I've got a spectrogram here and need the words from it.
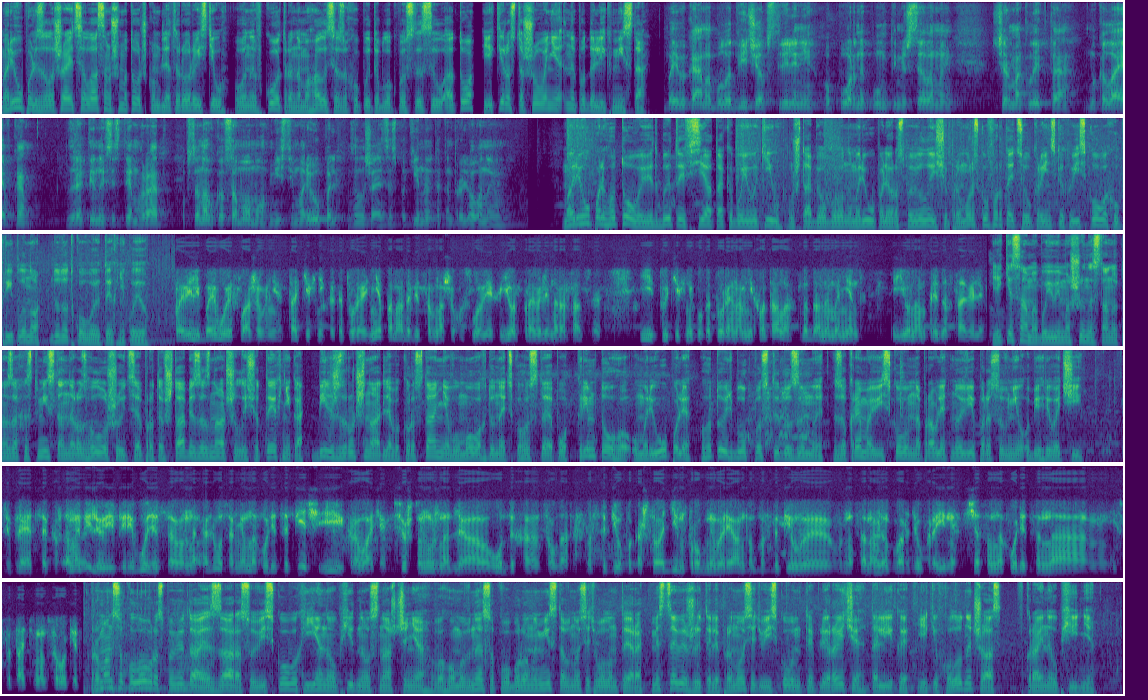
Маріуполь залишається ласим шматочком для терористів. Вони вкотре намагалися захопити блокпости сил АТО, які розташовані неподалік міста. Бойовиками було двічі обстріляні опорні пункти між селами Чермаклик та Миколаївка з реактивних систем ГРАД. Обстановка в самому місті Маріуполь залишається спокійною та контрольованою. Маріуполь готовий відбити всі атаки бойовиків. У штабі оборони Маріуполя розповіли, що приморську фортецю українських військових укріплено додатковою технікою. провели боевое слаживание. Та техника, которая не понадобится в наших условиях, ее отправили на ротацию. И ту технику, которая нам не хватало на данный момент, ее нам предоставили. Які саме бойові машини стануть на захист міста, не розголошуються. Проте в штабі зазначили, що техніка більш зручна для використання в умовах Донецького степу. Крім того, у Маріуполі готують блокпости до зими. Зокрема, військовим направлять нові пересувні обігрівачі. Чіпляється к автомобилю и перевозится он на колеса. В нем находится печь и кровати. Все, что нужно для отдыха солдата. Поступил пока что один пробный вариант. Он поступил э, в Национальную гвардию Украины. Сейчас он находится на м, испытательном сроке. Роман Соколов розповідає, зараз у військових є необхідне оснащення. Вагомий внесок в оборону міста вносять волонтери. Місцеві жителі приносять військовим теплі речі та ліки, які в холодний час вкрай необхідні.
